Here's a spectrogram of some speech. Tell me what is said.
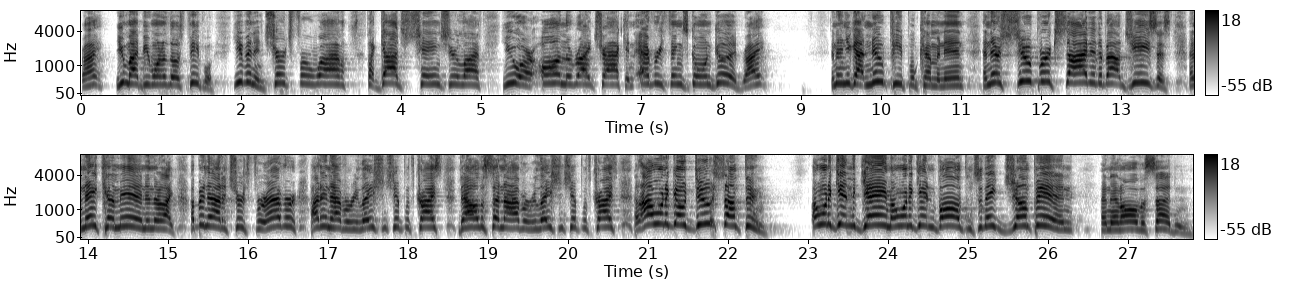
right? You might be one of those people. You've been in church for a while, like God's changed your life. You are on the right track and everything's going good, right? And then you got new people coming in and they're super excited about Jesus. And they come in and they're like, I've been out of church forever. I didn't have a relationship with Christ. Now all of a sudden I have a relationship with Christ and I want to go do something. I want to get in the game. I want to get involved. And so they jump in and then all of a sudden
